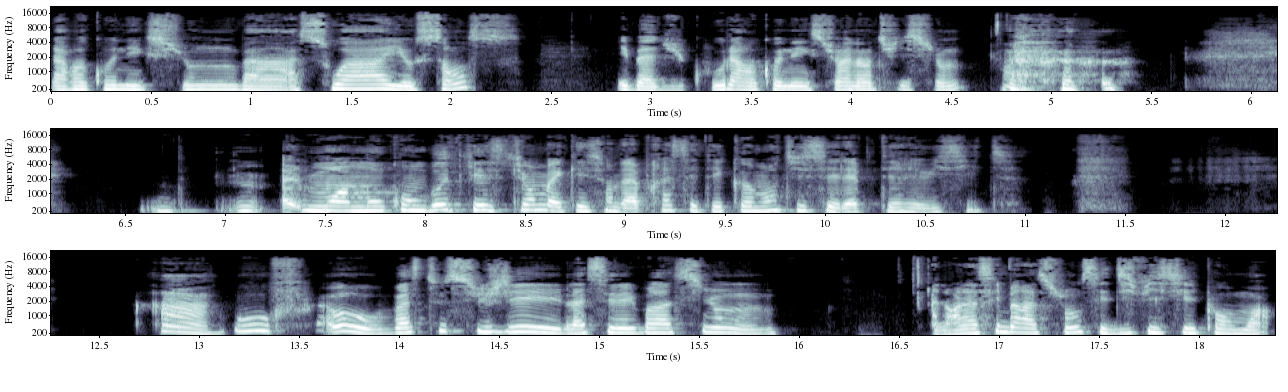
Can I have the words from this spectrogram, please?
la reconnexion ben, à soi et au sens, et bah du coup la reconnexion à l'intuition. Moi, mon combo de questions, ma question d'après, c'était comment tu célèbres tes réussites? Ah, ouf, oh, vaste sujet, la célébration. Alors la célébration, c'est difficile pour moi.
